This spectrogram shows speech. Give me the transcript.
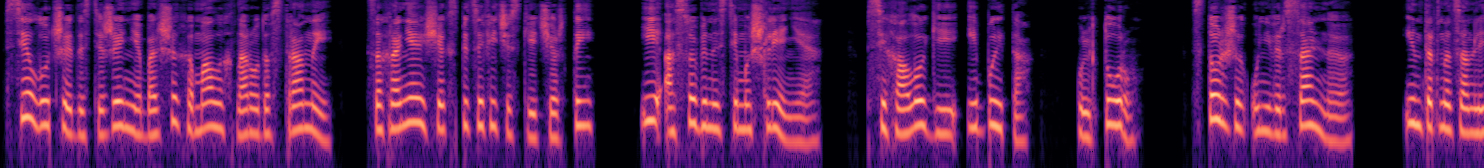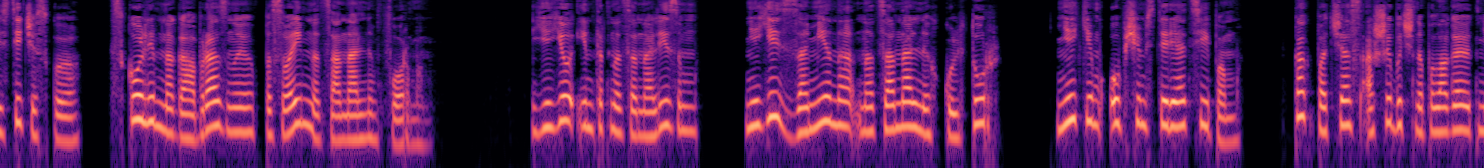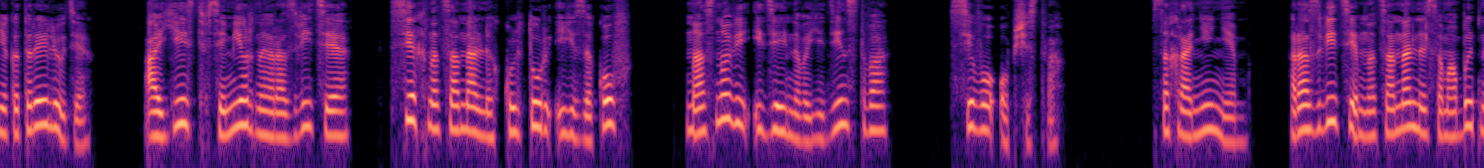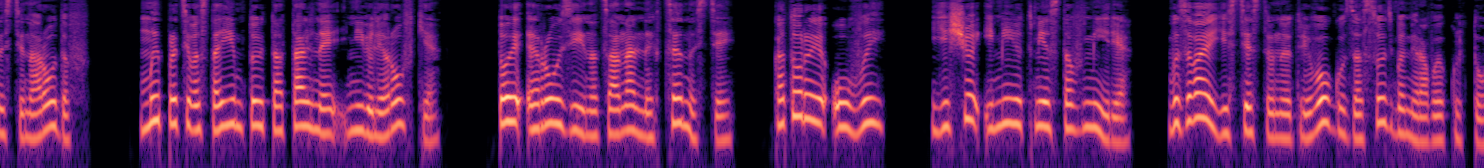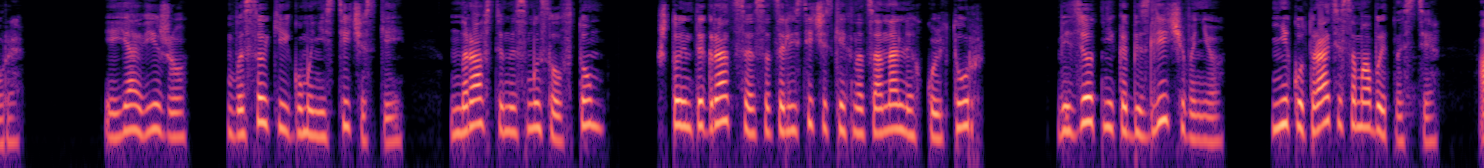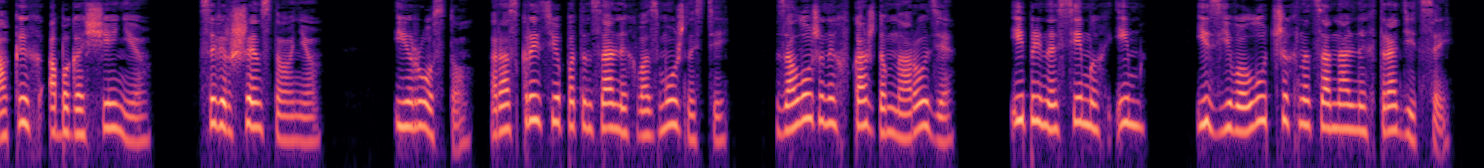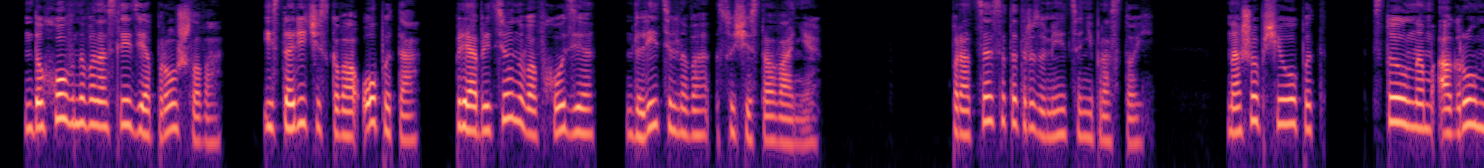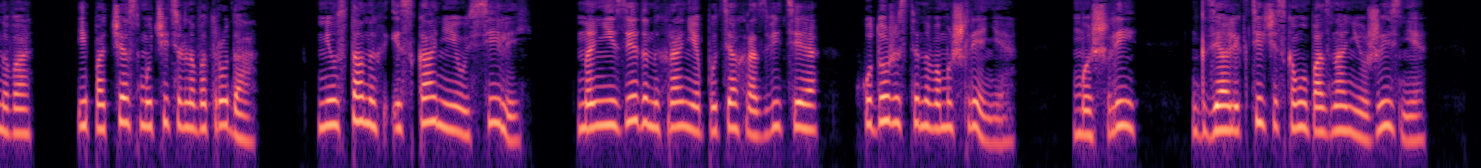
все лучшие достижения больших и малых народов страны, сохраняющих специфические черты и особенности мышления, психологии и быта, культуру, столь же универсальную, интернационалистическую, сколь и многообразную по своим национальным формам. ее интернационализм не есть замена национальных культур неким общим стереотипом, как подчас ошибочно полагают некоторые люди, а есть всемирное развитие всех национальных культур и языков на основе идейного единства всего общества. Сохранением, развитием национальной самобытности народов мы противостоим той тотальной нивелировке, той эрозии национальных ценностей, которые, увы, еще имеют место в мире, вызывая естественную тревогу за судьбы мировой культуры. И я вижу высокий гуманистический, нравственный смысл в том, что интеграция социалистических национальных культур ведет не к обезличиванию, не к утрате самобытности, а к их обогащению, совершенствованию и росту, раскрытию потенциальных возможностей, заложенных в каждом народе и приносимых им из его лучших национальных традиций, духовного наследия прошлого, исторического опыта, приобретенного в ходе длительного существования. Процесс этот, разумеется, непростой. Наш общий опыт стоил нам огромного и подчас мучительного труда, неустанных исканий и усилий на неизведанных ранее путях развития художественного мышления. Мы шли к диалектическому познанию жизни,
